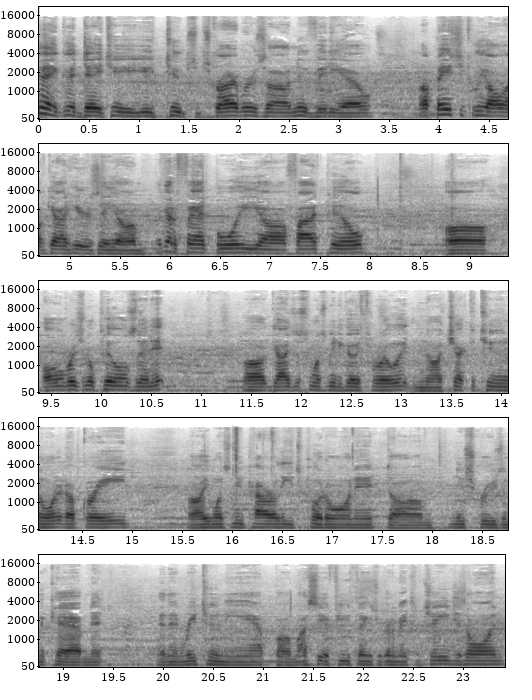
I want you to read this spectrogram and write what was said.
Hey, good day to you YouTube subscribers. Uh, new video. Uh, basically, all I've got here is a, um, I got a FatBoy uh, 5 pill. Uh, all original pills in it. Uh, guy just wants me to go through it and uh, check the tune on it, upgrade. He wants new power leads put on it, um, new screws in the cabinet, and then retune the amp. Um, I see a few things we're going to make some changes on.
